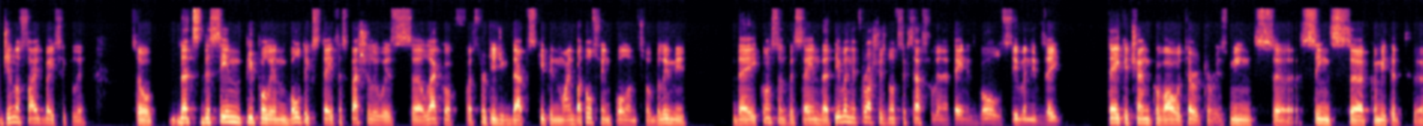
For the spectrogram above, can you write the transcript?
genocide basically. So that's the scene people in Baltic states, especially with uh, lack of uh, strategic depth, keep in mind, but also in Poland. So believe me, they constantly saying that even if Russia is not successful in attaining its goals, even if they take a chunk of our territories, means uh, things uh, committed uh,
